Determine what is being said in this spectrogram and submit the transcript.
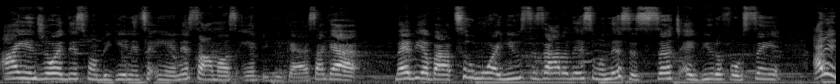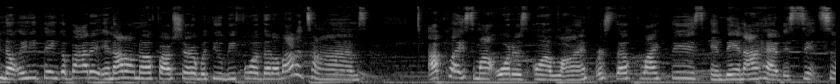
I enjoyed this from beginning to end. It's almost empty, you guys. I got maybe about two more uses out of this one. This is such a beautiful scent. I didn't know anything about it, and I don't know if I've shared with you before that a lot of times I place my orders online for stuff like this, and then I have it sent to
